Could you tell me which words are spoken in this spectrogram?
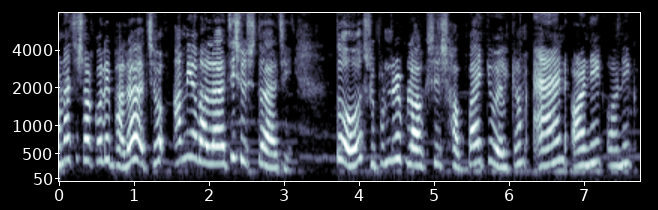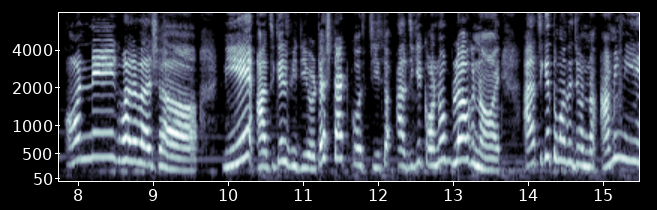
কেমন আছো সকলে? ভালো আছো? আমিও ভালো আছি, সুস্থ আছি। তো সুপর্ণের ব্লগসে সবাইকে ওয়েলকাম অ্যান্ড অনেক অনেক অনেক ভালোবাসা। নিয়ে আজকের ভিডিওটা স্টার্ট করছি। তো আজকে কোনো ব্লগ নয়। আজকে তোমাদের জন্য আমি নিয়ে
